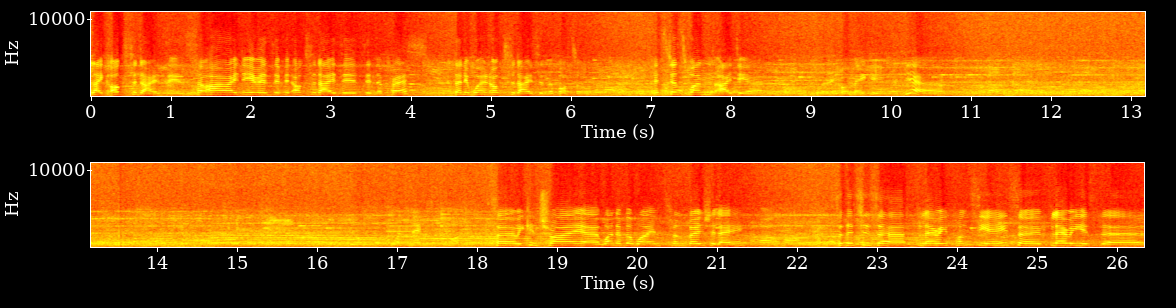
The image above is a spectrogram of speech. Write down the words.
like oxidizes. So our idea is if it oxidizes in the press, then it won't oxidize in the bottle. It's just one idea for making, yeah. What next? So we can try uh, one of the wines from Beaujolais. So this is uh, Fleurie Poncié. So Fleurie is the,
